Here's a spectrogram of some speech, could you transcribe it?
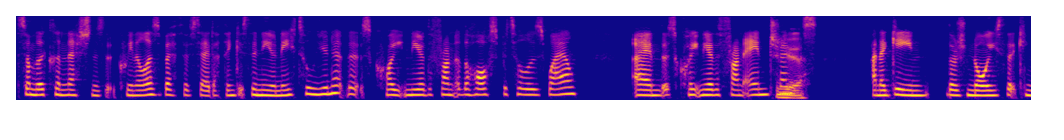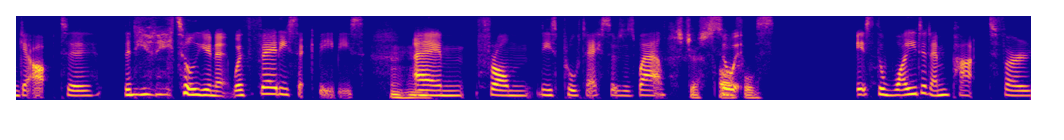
some of the clinicians that Queen Elizabeth have said, I think it's the neonatal unit that's quite near the front of the hospital as well. Um, that's quite near the front entrance. Yeah. And again, there's noise that can get up to the neonatal unit with very sick babies mm-hmm. um, from these protesters as well. It's just so awful. It's, it's the wider impact for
